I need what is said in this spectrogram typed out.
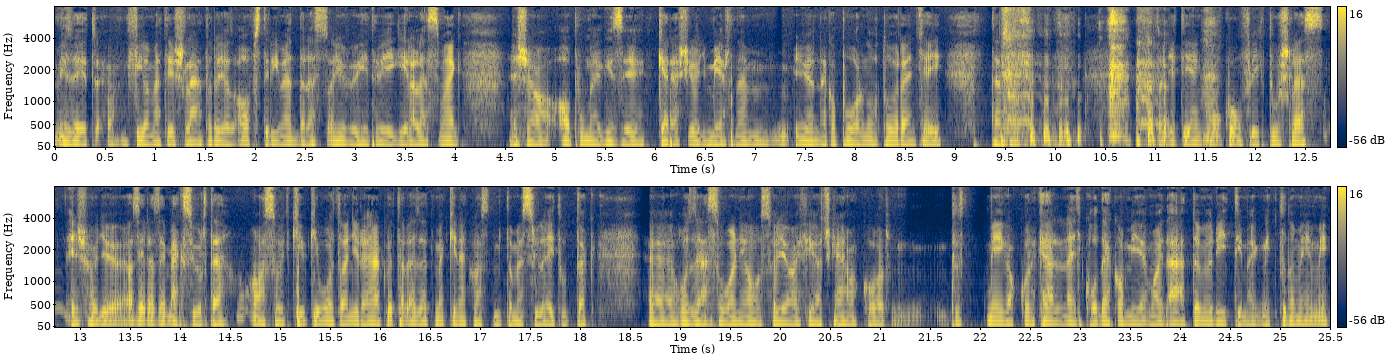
ezért a filmet, és látod, hogy az upstream de lesz a jövő hét végére lesz meg, és a apu meg izé keresi, hogy miért nem jönnek a pornó torrentjei. Tehát, hogy, tehát, hogy itt ilyen konfliktus lesz, és hogy azért ezért megszűrte az, hogy ki, ki volt annyira elkötelezett, meg kinek azt, mit tudom, a szülei tudtak hozzászólni ahhoz, hogy jaj, fiacskám, akkor még akkor kellene egy kodek, ami majd áttömöríti, meg mit tudom én mi,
